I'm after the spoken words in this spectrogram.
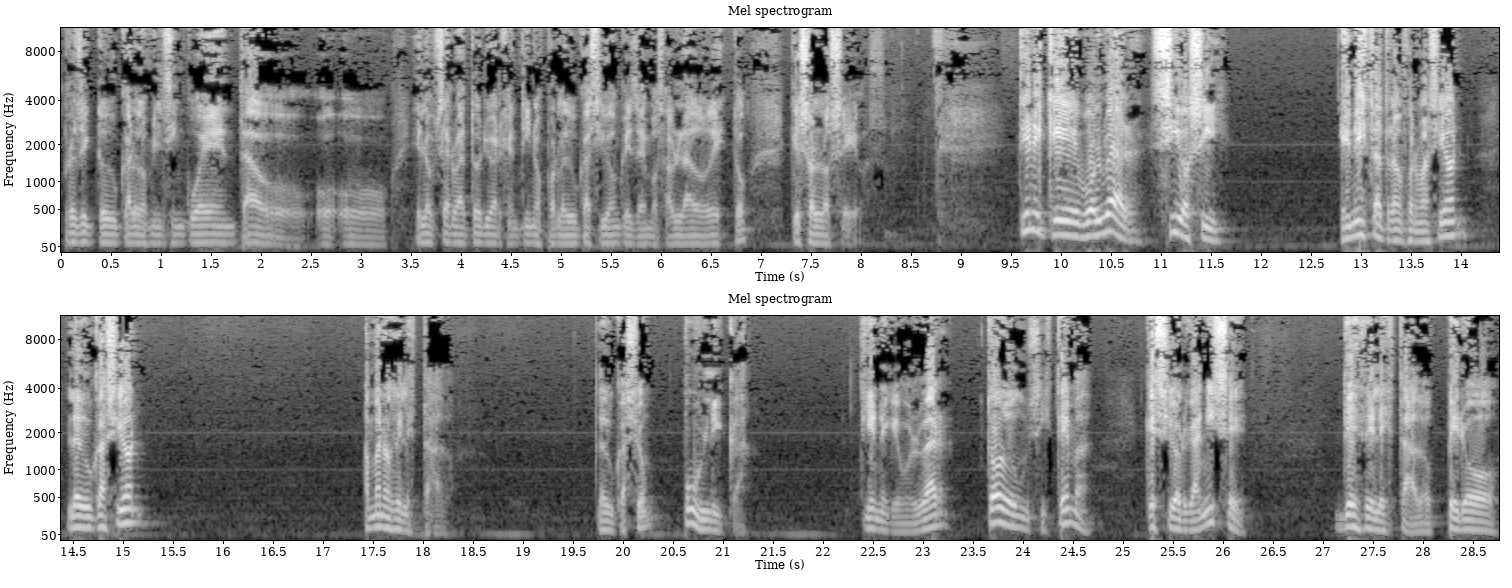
Proyecto Educar 2050 o, el Observatorio Argentinos por la Educación, que ya hemos hablado de esto, que son los CEOs. Tiene que volver, sí o sí, en esta transformación, la educación a manos del Estado. La educación pública tiene que volver todo un sistema que se organice desde el Estado, pero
